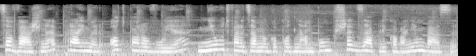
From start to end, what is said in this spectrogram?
Co ważne, primer odparowuje, nie utwardzamy go pod lampą przed zaaplikowaniem bazy.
